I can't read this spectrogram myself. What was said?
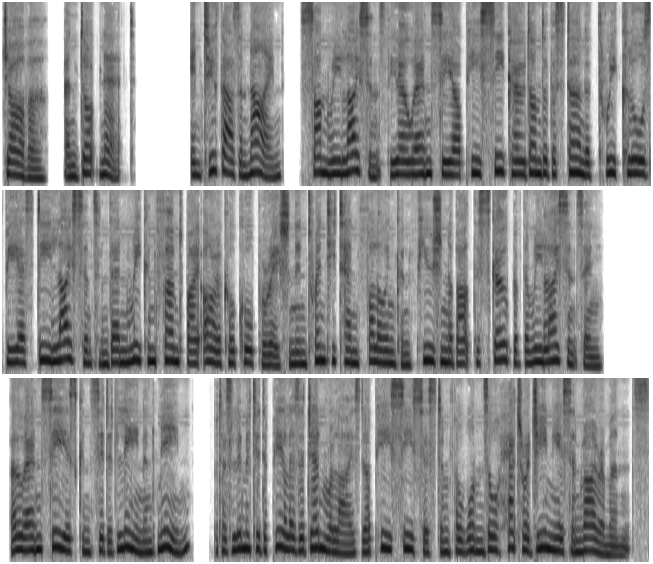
Java, and .NET. In 2009, Sun relicensed the ONCRPC code under the standard 3-clause BSD license and then reconfirmed by Oracle Corporation in 2010 following confusion about the scope of the relicensing. ONC is considered lean and mean, but has limited appeal as a generalized RPC system for WANs or heterogeneous environments.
